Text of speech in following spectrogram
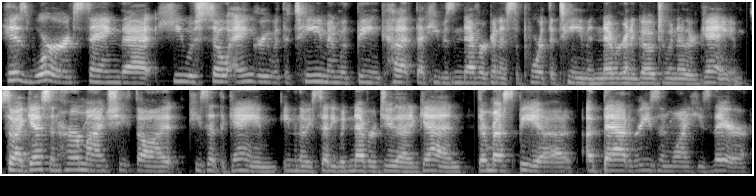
his words saying that he was so angry with the team and with being cut that he was never going to support the team and never going to go to another game. So I guess in her mind, she thought he's at the game, even though he said he would never do that again. There must be a, a bad reason why he's there.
